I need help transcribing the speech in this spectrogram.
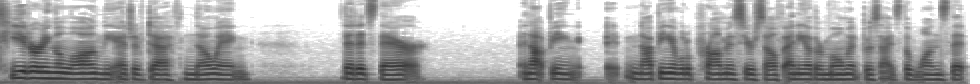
Teetering along the edge of death, knowing that it's there and not being not being able to promise yourself any other moment besides the ones that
